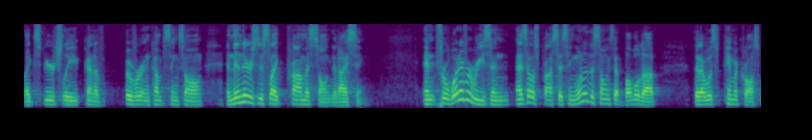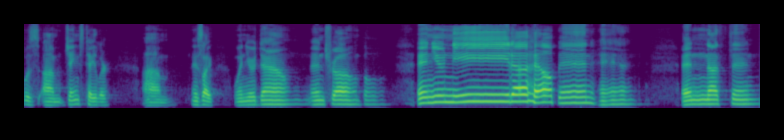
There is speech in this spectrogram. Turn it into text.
like spiritually kind of over encompassing song. And then there's this like promise song that I sing. And for whatever reason, as I was processing, one of the songs that bubbled up that I was came across was um, James Taylor. Um, it's like, when you're down and troubled and you need a helping hand, and nothing,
